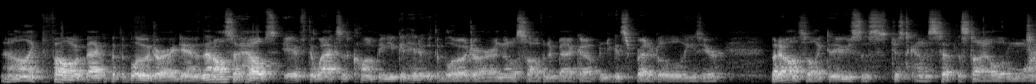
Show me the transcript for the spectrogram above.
Now I like to follow it back up with the blow dryer again, and that also helps if the wax is clumping. You can hit it with the blow dryer and that'll soften it back up and you can spread it a little easier. But I also like to use this just to kind of set the style a little more.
